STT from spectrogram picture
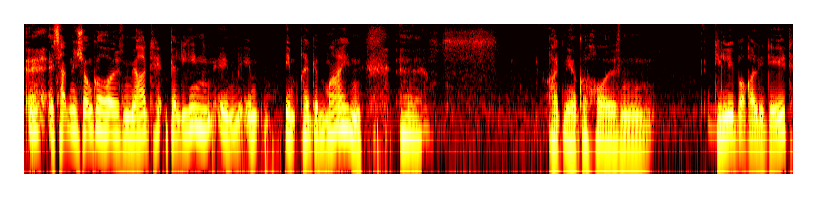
äh, es hat mir schon geholfen. Mir hat Berlin im, im, im Allgemeinen äh, hat mir geholfen. Die Liberalität,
